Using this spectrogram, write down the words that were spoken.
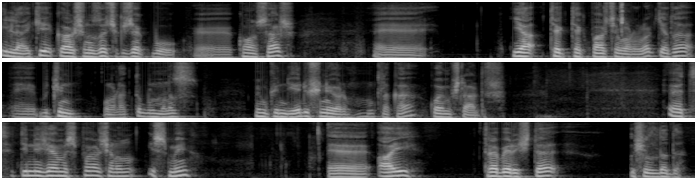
İlla ki karşınıza çıkacak bu e, konser. E, ya tek tek parçalar olarak ya da e, bütün olarak da bulmanız mümkün diye düşünüyorum. Mutlaka koymuşlardır. Evet dinleyeceğimiz parçanın ismi e, Ay Treberiş'te ışıldadı.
